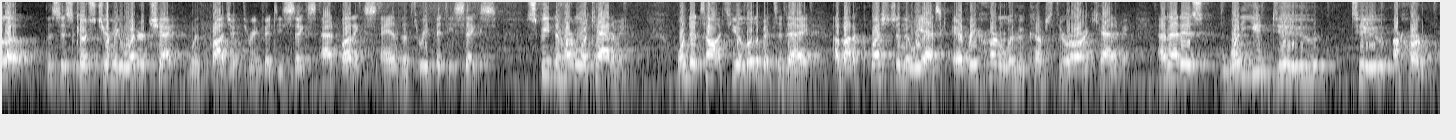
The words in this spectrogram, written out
Hello, this is Coach Jeremy Wentrcek with Project 356 Athletics and the 356 Speed and Hurdle Academy. Wanted to talk to you a little bit today about a question that we ask every hurdler who comes through our academy, and that is, what do you do to a hurdle?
